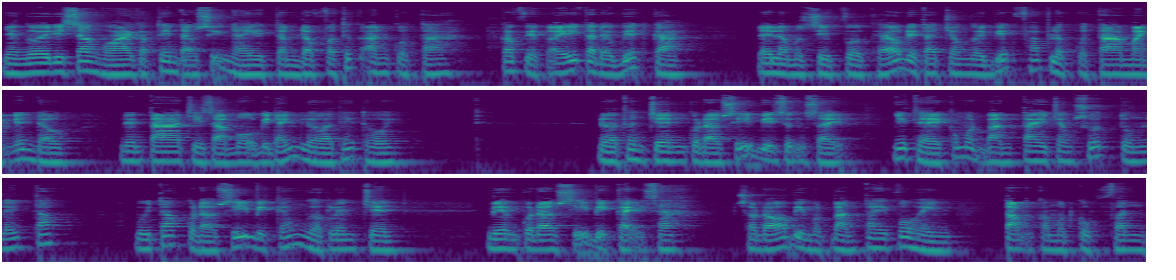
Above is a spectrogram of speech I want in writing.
Nhà ngươi đi ra ngoài gặp tên đạo sĩ này Tầm độc vào thức ăn của ta. Các việc ấy ta đều biết cả. Đây là một dịp vừa khéo để ta cho người biết Pháp lực của ta mạnh đến đâu, Nên ta chỉ giả bộ bị đánh lừa thế thôi. Nửa thân trên của đạo sĩ bị dựng dậy, Như thể có một bàn tay trong suốt túm lấy tóc. Búi tóc của đạo sĩ bị kéo ngược lên trên. Miệng của đạo sĩ bị cậy ra. Sau đó bị một bàn tay vô hình, Tọng cả một cục phân,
